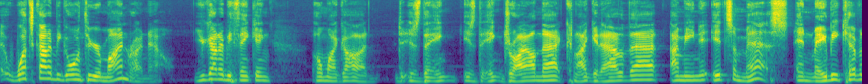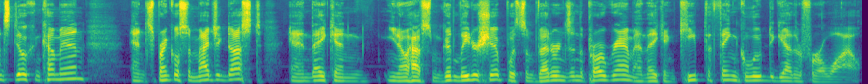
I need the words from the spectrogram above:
what's got to be going through your mind right now? You got to be thinking, oh my God, is the ink is the ink dry on that? Can I get out of that? I mean, it's a mess. And maybe Kevin Steele can come in and sprinkle some magic dust and they can, you know, have some good leadership with some veterans in the program and they can keep the thing glued together for a while.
